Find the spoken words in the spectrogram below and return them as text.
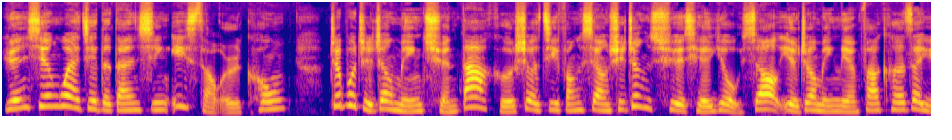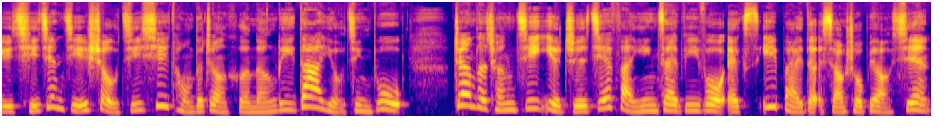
原先外界的担心一扫而空，这不只证明全大核设计方向是正确且有效，也证明联发科在与旗舰级手机系统的整合能力大有进步。这样的成绩也直接反映在 Vivo X 一百的销售。表现。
